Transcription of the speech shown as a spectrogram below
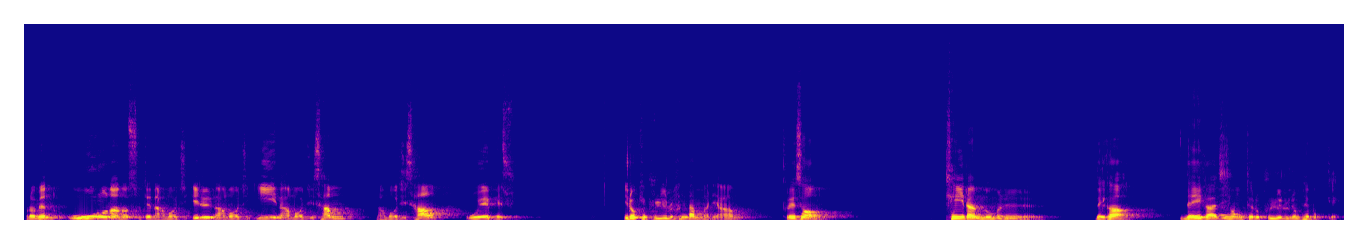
그러면 5로 나눴을 때 나머지 1, 나머지 2, 나머지 3, 나머지 4, 5의 배수. 이렇게 분류를 한단 말이야. 그래서 K라는 놈을 내가 네 가지 형태로 분류를 좀 해볼게.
